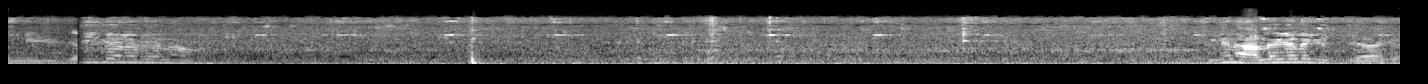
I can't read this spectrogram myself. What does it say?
लवंग मिरची ठीक आहे ना अलग अलग घेतले का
